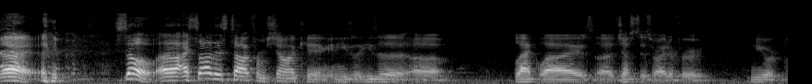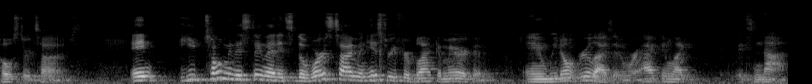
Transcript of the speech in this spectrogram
All right. So uh, I saw this talk from Shaun King, and he's a, he's a uh, Black Lives uh, Justice writer for New York Post or Times. And he told me this thing that it's the worst time in history for black America, and we don't realize it, and we're acting like it's not.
